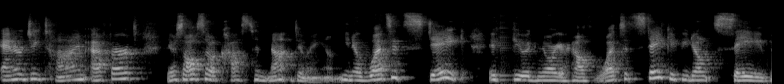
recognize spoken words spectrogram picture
energy, time, effort, there's also a cost to not doing them. You know, what's at stake if you ignore your health? What's at stake if you don't save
